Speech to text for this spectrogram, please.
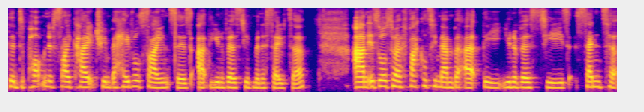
the Department of Psychiatry and Behavioral Sciences at the University of Minnesota and is also a faculty member at the university's Center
